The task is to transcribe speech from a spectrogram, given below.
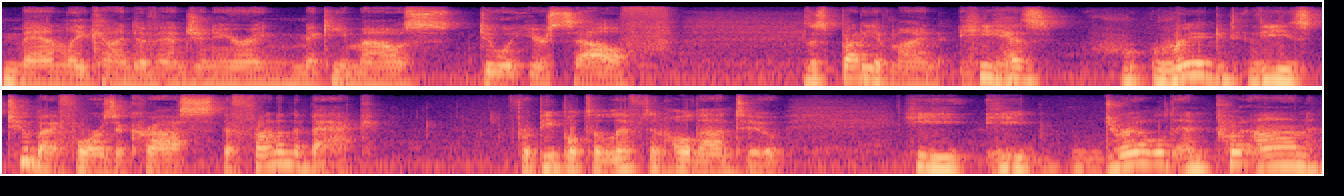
manly kind of engineering, Mickey Mouse, do it yourself. This buddy of mine, he has rigged these 2x4s across the front and the back for people to lift and hold on to. He, he drilled and put on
